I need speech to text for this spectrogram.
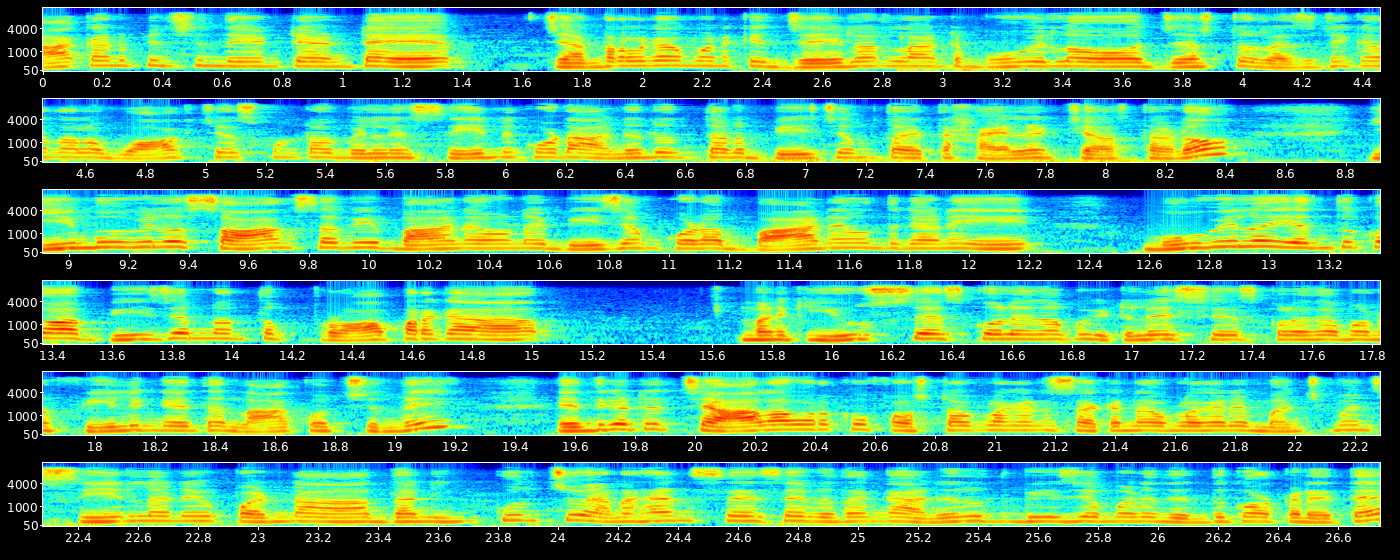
నాకు అనిపించింది ఏంటి అంటే జనరల్గా మనకి జైలర్ లాంటి మూవీలో జస్ట్ రజనీకాంత్ అలా వాక్ చేసుకుంటూ వెళ్ళే సీన్ కూడా అనిరుద్ధ్ తన బీజియంతో అయితే హైలైట్ చేస్తాడో. ఈ మూవీలో సాంగ్స్ అవి బాగానే ఉన్నాయి. బీజియం కూడా బాగానే ఉంది కానీ మూవీలో ఎందుకు ఆ బీజియం అంత ప్రాపర్గా మనకి యూస్ చేసుకోలేదేమో యూటిలైజ్ చేసుకోలేదేమో మన ఫీలింగ్ అయితే నాకు వచ్చింది ఎందుకంటే చాలా వరకు ఫస్ట్ హాఫ్లో కానీ సెకండ్ హాఫ్లో కానీ మంచి మంచి సీన్లు అనేవి పడినా దాన్ని ఇంకొంచెం ఎన్హాన్స్ చేసే విధంగా అనిరుద్ధ్ బీజియం అనేది ఎందుకు అక్కడైతే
